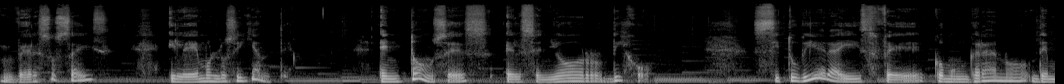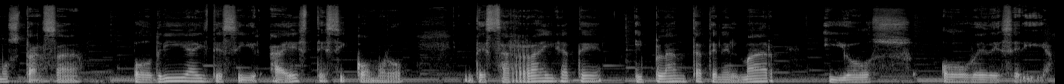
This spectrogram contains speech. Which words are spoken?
verso 6, y leemos lo siguiente. Entonces el Señor dijo, si tuvierais fe como un grano de mostaza, podríais decir a este sicómoro, desarráigate y plántate en el mar y os obedecería.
